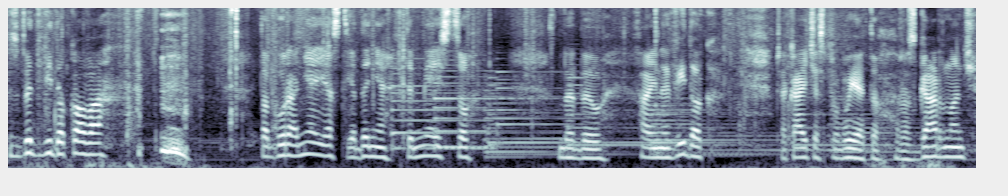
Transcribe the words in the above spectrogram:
Zbyt widokowa to góra nie jest, jedynie w tym miejscu by był fajny widok. Czekajcie, spróbuję to rozgarnąć.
